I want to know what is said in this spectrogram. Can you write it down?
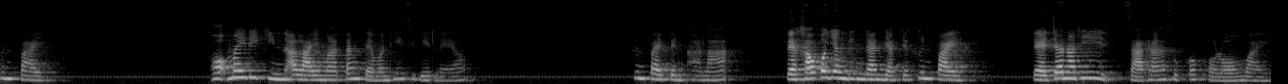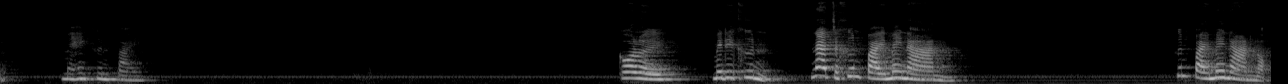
ขึ้นไป เพราะไม่ได้กินอะไรมาตั้งแต่วันที่สิบเอ็ดแล้ว ขึ้นไปเป็นภาระ แต่เขาก็ยังดึงดันอยากจะขึ้นไป แต่เจ้าหน้าที่สาธารณสุขก็ขอร้องไว้ ไม่ให้ขึ้นไป ก็เลยไม่ได้ขึ้น น่าจะขึ้นไปไม่นาน ขึ้นไปไม่นานหรอก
